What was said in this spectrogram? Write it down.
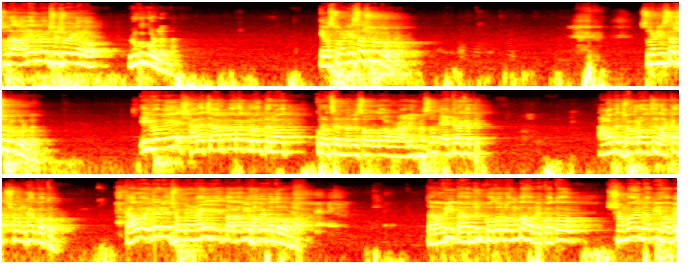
সুরা আলী ইমরান শেষ হয়ে গেল, রুকু করলেন না। এবার সুরা নিসা শুরু করলেন। সুরা নিসা শুরু করলেন। এইভাবে সাড়ে চার পারা কোরআন তেলাওয়াত করেছেন নবী সাল আলী হাসলাম এক রাকাতে। আমাদের ঝগড়া হচ্ছে রাকাত সংখ্যা কত? কারও এটা নিয়ে ঝগড়া নাই যে তারাবি হবে কত লম্বা। তারাবি তাহাজুদ কত লম্বা হবে, কত সময়ব্যাপী হবে,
